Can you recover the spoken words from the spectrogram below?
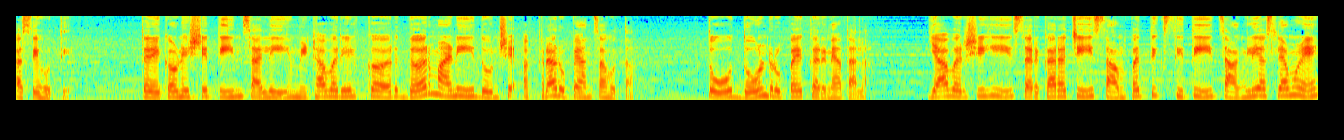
असे होते. तर एकोणीसशे तीन साली मिठावरील कर दरमाणी दोनशे अकरा रुपयांचा होता. तो दोन रुपये करण्यात आला. यावर्षीही सरकाराची सांपत्तिक स्थिती चांगली असल्यामुळे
